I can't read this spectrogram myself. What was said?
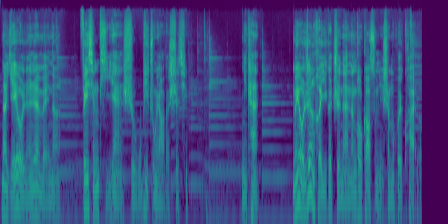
那也有人认为呢，飞行体验是无比重要的事情。你看，没有任何一个指南能够告诉你什么会快乐，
